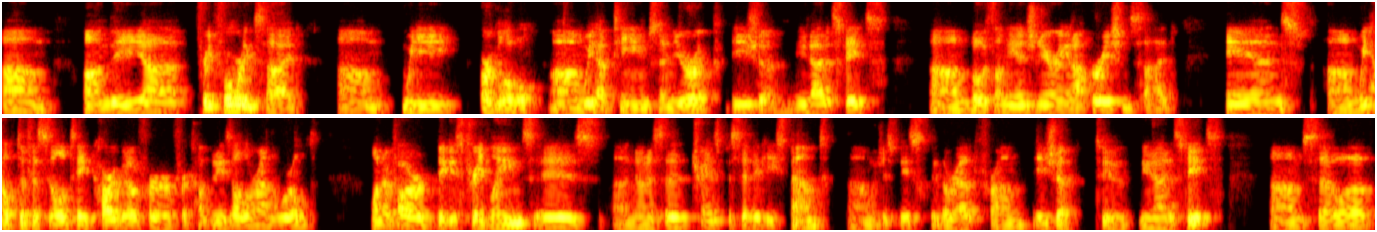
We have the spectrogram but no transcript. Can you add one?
Um, on the uh, freight forwarding side, um, we are global. Um, we have teams in Europe, Asia, the United States, both on the engineering and operations side and um, we help to facilitate cargo for, for companies all around the world. One of our biggest trade lanes is uh, known as the Trans Pacific Eastbound, um, which is basically the route from Asia to the United States. Um, so, a uh,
